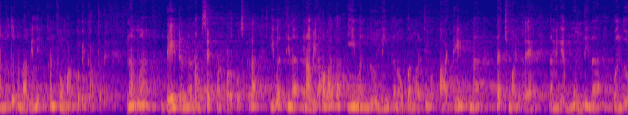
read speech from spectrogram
ಅನ್ನೋದನ್ನು ನಾವಿಲ್ಲಿ ಕನ್ಫರ್ಮ್ ಮಾಡ್ಕೋಬೇಕಾಗ್ತದೆ. ನಮ್ಮ ಡೇಟನ್ನು ನಾವು ಸೆಟ್ ಮಾಡ್ಕೊಳ್ಳೋಕ್ಕೋಸ್ಕರ ಇವತ್ತಿನ ನಾವು ಯಾವಾಗ ಈ ಒಂದು ಲಿಂಕನ್ನು ಓಪನ್ ಮಾಡ್ತೀವೋ ಆ ಡೇಟ್ನ ಟಚ್ ಮಾಡಿದರೆ ನಮಗೆ ಮುಂದಿನ ಒಂದು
